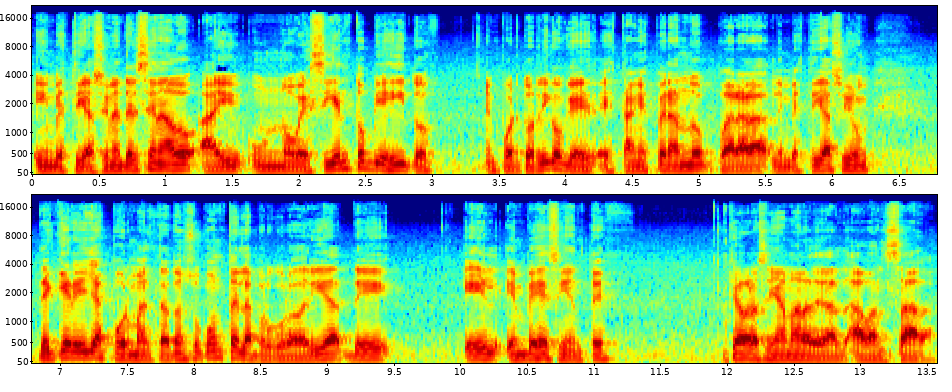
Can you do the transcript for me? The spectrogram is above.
investigaciones del Senado. Hay un 900 viejitos en Puerto Rico que están esperando para la investigación de querellas por maltrato en su contra en la Procuraduría de el Envejeciente, que ahora se llama la de edad avanzada.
